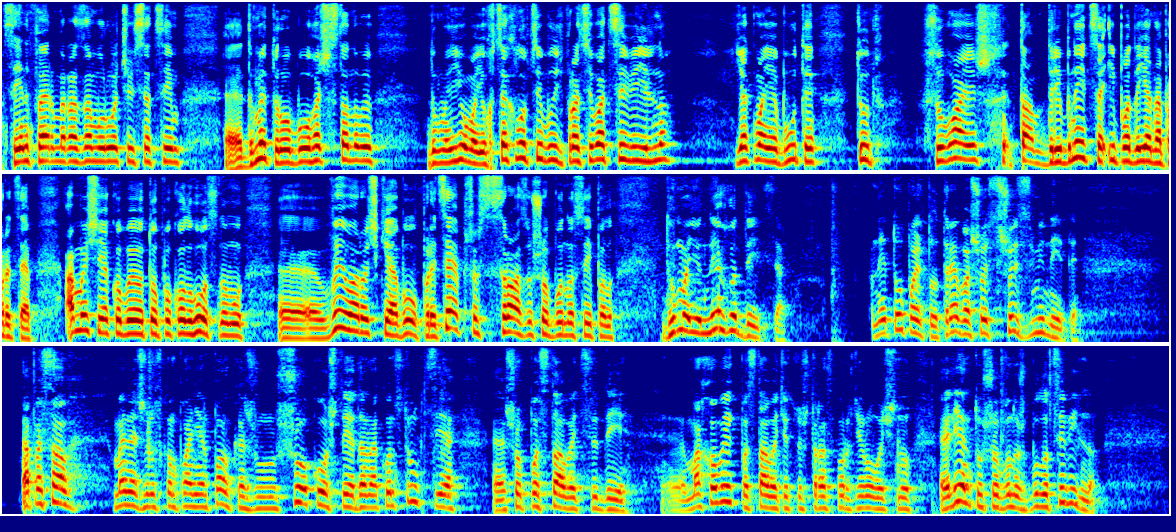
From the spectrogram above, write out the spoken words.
син фермера заморочився цим. е, Дмитро Богач встановив. Думаю, йомаю, це хлопці будуть працювати цивільно, як має бути. Тут всуваєш, там дрібниця і подає на прицеп. А ми ще якоби ото по колгосному е, виварочки або в прицеп щоб зразу, щоб воно сипало. Думаю, не годиться. Не то пальто, треба щось, щось змінити. Написав менеджеру з компанії Арпал, кажу, що коштує дана конструкція, е, щоб поставити сюди е, маховик, поставити цю ж транспортировочну е, ленту, щоб воно ж було цивільно.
